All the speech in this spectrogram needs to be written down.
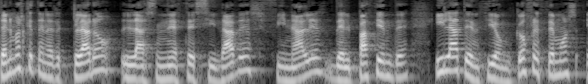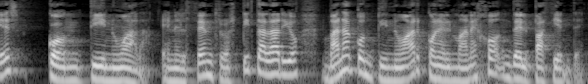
Tenemos que tener claro las necesidades finales del paciente y la atención que ofrecemos es continuada. En el centro hospitalario van a continuar con el manejo del paciente.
